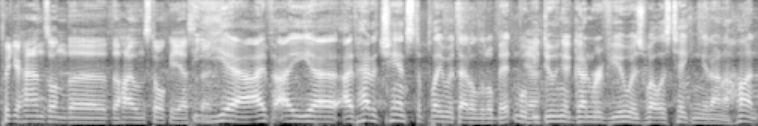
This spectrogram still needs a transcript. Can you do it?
put your hands on the the Highland Stalker yesterday? Yeah, I've I, uh, I've had a chance to play with that a little bit, and we'll Yeah. be doing a gun review as well as taking it on a hunt.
